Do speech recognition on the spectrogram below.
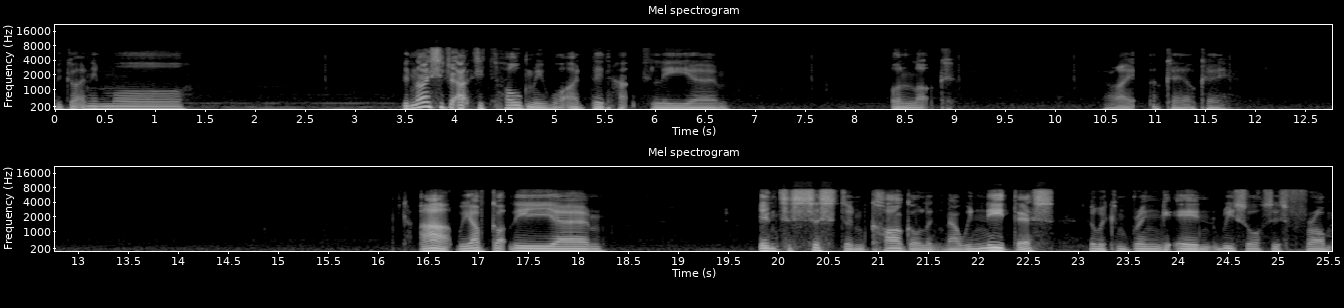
we got any more? It'd Be nice if it actually told me what I did actually um, unlock. Okay. Okay. Ah, we have got the um, inter-system cargo link now. We need this so we can bring in resources from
